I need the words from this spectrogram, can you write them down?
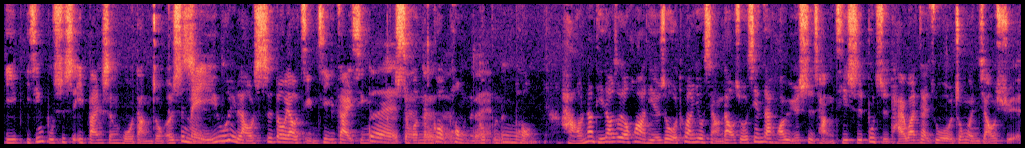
已已经不是是一般生活当中，而是每一位老师都要谨记在心。对，什么能够碰，能够不能碰。好，那提到这个话题的时候，我突然又想到说，现在华语的市场其实不止台湾在做中文教学，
